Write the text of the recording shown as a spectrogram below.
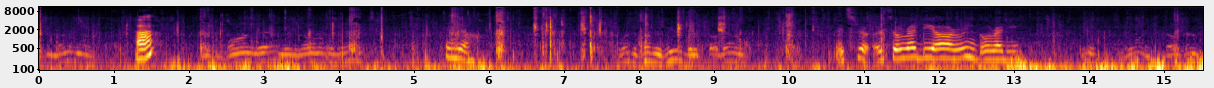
There's one there, and there's one over there. Yeah. Where's the here, but it's. It's it's already uh, ruined already. It's all down.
